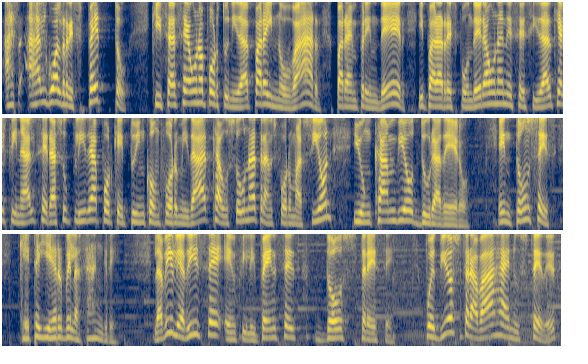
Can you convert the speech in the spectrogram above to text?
haz algo al respecto. Quizás sea una oportunidad para innovar, para emprender y para responder a una necesidad que al final será suplida porque tu inconformidad causó una transformación y un cambio duradero. Entonces, ¿qué te hierve la sangre? La Biblia dice en Filipenses 2.13, pues Dios trabaja en ustedes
